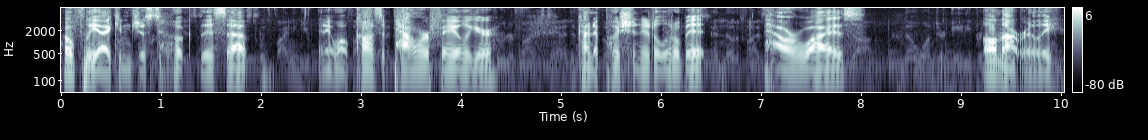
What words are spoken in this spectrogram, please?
Hopefully I can just hook this up and it won't cause a power failure. Kind of pushing it a little bit, power-wise. Well, not really.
